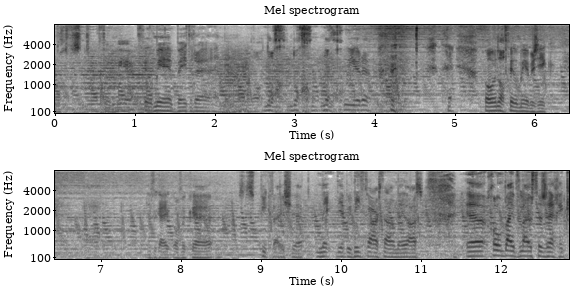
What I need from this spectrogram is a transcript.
nog veel meer, veel meer betere en nog, nog, nog goeiere. Gewoon nog veel meer muziek. Even kijken of ik uh, een speaklijstje heb. Nee, die heb ik niet klaarstaan helaas. Uh, gewoon blijven luisteren zeg ik.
